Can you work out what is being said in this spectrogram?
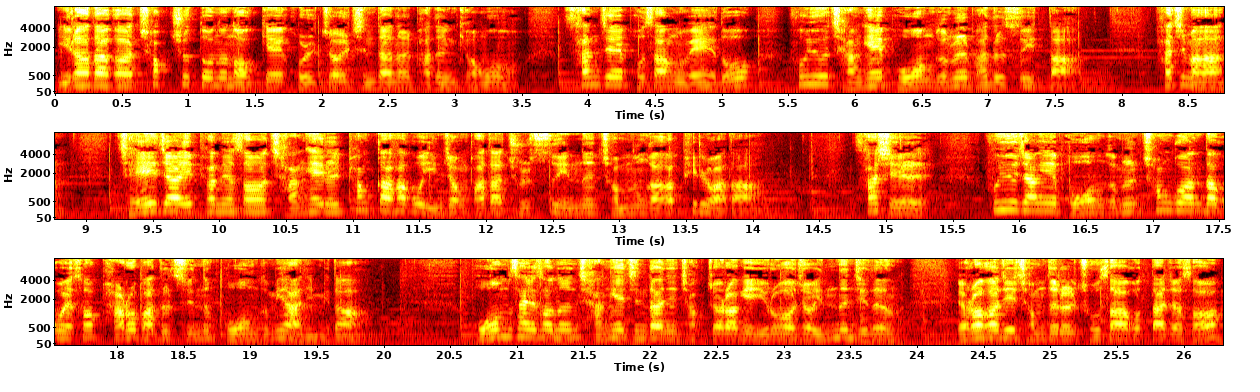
일하다가 척추 또는 어깨 골절 진단을 받은 경우 산재 보상 외에도 후유 장애 보험금을 받을 수 있다. 하지만 제자의 편에서 장애를 평가하고 인정받아 줄 수 있는 전문가가 필요하다. 사실 후유장애 보험금을 청구한다고 해서 바로 받을 수 있는 보험금이 아닙니다. 보험사에서는 장애 진단이 적절하게 이루어져 있는지 등 여러 가지 점들을 조사하고 따져서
